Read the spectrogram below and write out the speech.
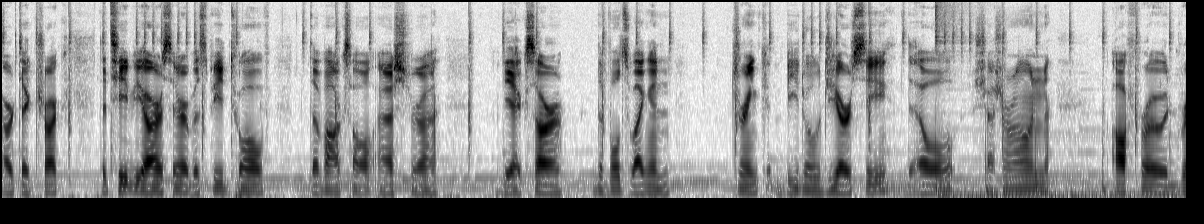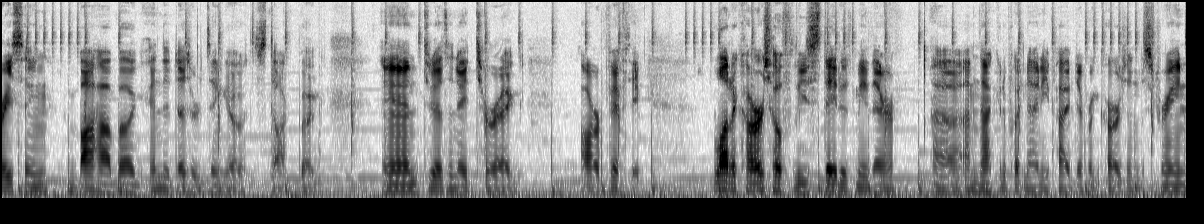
Arctic Truck, the TVR Cerbera Speed 12, the Vauxhall Astra VXR, the Volkswagen Drink Beetle GRC, the El Chachron Off-Road Racing Baja Bug, and the Desert Zingo Stock Bug, and 2008 Touareg R50. A lot of cars, hopefully you stayed with me there. Uh, I'm not going to put 95 different cars on the screen.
